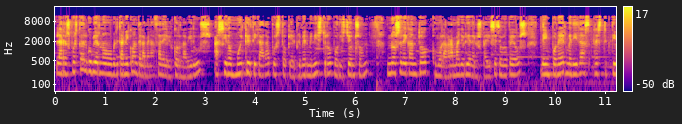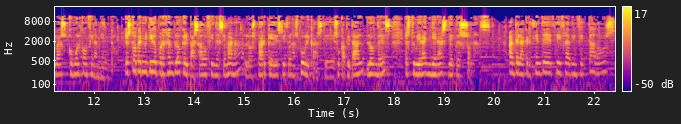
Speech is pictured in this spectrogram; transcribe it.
La respuesta del gobierno británico ante la amenaza del coronavirus ha sido muy criticada puesto que el primer ministro Boris Johnson no se decantó, como la gran mayoría de los países europeos, de imponer medidas restrictivas como el confinamiento. Esto ha permitido, por ejemplo, que el pasado fin de semana los parques y zonas públicas de su capital, Londres, estuvieran llenas de personas. Ante la creciente cifra de infectados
